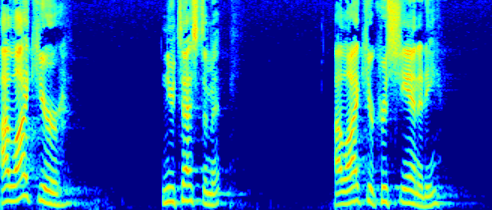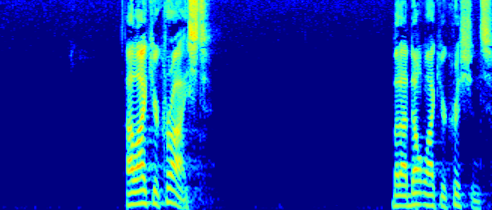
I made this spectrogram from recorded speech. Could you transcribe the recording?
I like your New Testament. I like your Christianity. I like your Christ. But I don't like your Christians.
